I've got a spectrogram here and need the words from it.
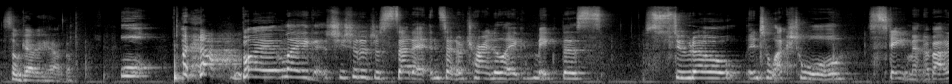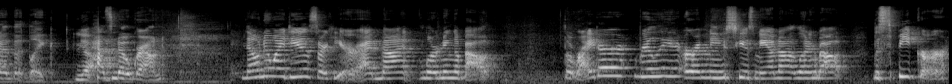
so Gabbie Hanna. Oh. but like she should have just said it instead of trying to like make this pseudo intellectual statement about it that like Yeah. has no ground. No new ideas are here. I'm not learning about the writer really, or I mean, excuse me, I'm not learning about the speaker.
